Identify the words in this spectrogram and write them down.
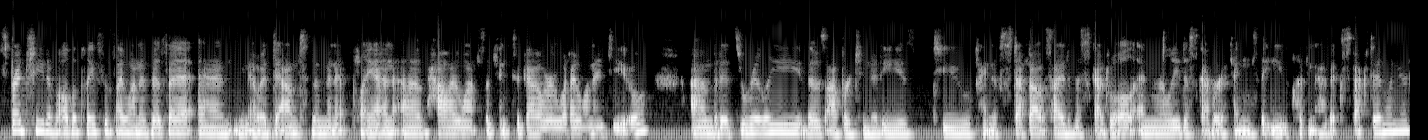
spreadsheet of all the places I want to visit and, you know, a down to the minute plan of how I want something to go or what I want to do. Um, but it's really those opportunities to kind of step outside of a schedule and really discover things that you couldn't have expected when you're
